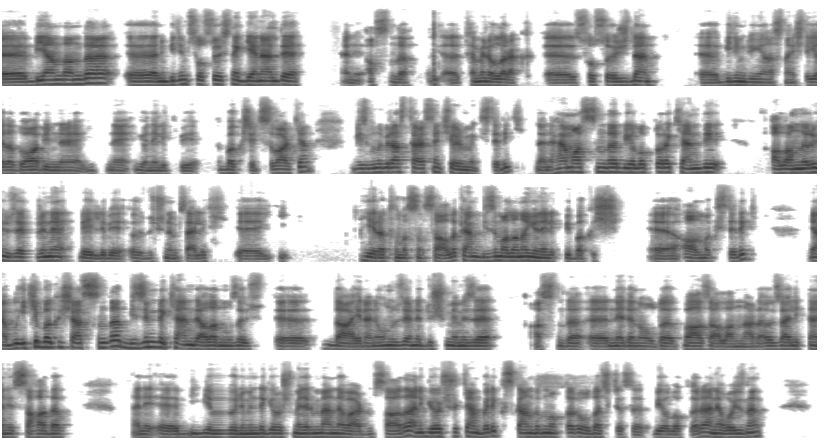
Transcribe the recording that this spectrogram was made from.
E, bir yandan da e, hani bilim sosyolojisine genelde yani aslında e, temel olarak e, sosyolojiden e, bilim dünyasına işte ya da doğa bilimlerine yönelik bir bakış açısı varken biz bunu biraz tersine çevirmek istedik. Yani hem aslında biyologlara kendi alanları üzerine belli bir öz düşünümsellik e, yaratılmasını sağladık. Hem bizim alana yönelik bir bakış e, almak istedik. Yani bu iki bakış aslında bizim de kendi alanımıza üst, e, dair hani onun üzerine düşünmemize aslında e, neden oldu bazı alanlarda. Özellikle hani sahada hani e, bir bölümünde görüşmelerim ben de vardım sahada. Hani görüşürken böyle kıskandığım noktalar oldu açıkçası biyologları. Hani o yüzden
